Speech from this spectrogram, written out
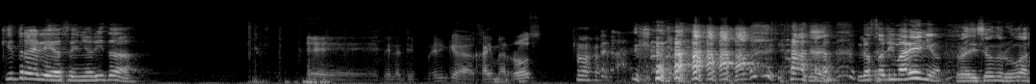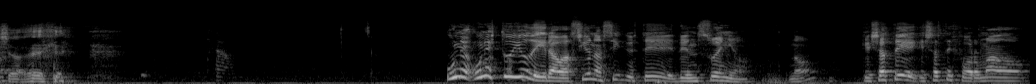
¿Qué traería, señorita? Eh, de Latinoamérica, Jaime Ross. Los olimareños. Tradición uruguaya. Un, un estudio de grabación así que usted, de ensueño, ¿no? Que ya esté, que ya esté formado,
